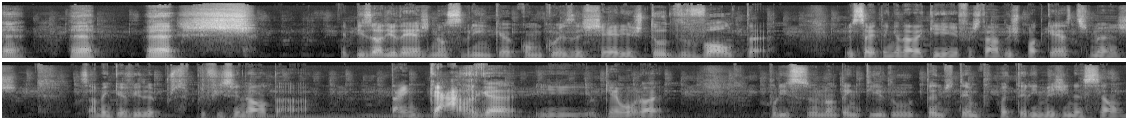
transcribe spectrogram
Ah, ah, ah. Episódio 10 não se brinca com coisas sérias, estou de volta. Eu sei, tenho andado aqui afastado dos podcasts, mas sabem que a vida profissional está tá em carga e o que é bom, não é? Por isso não tenho tido tanto tempo para ter imaginação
